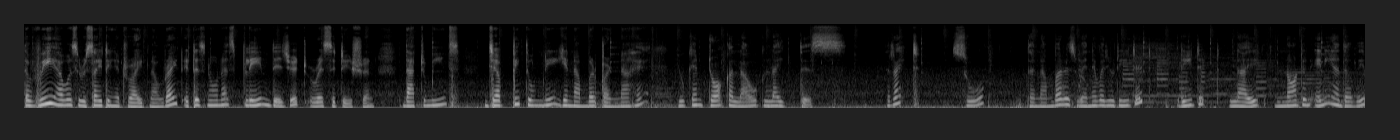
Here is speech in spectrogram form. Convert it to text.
the way I was reciting it right now, right? It is known as plain digit recitation. That means जब भी तुमने ये नंबर पढ़ना है you can talk aloud like this right so the number is whenever you read it read it like not in any other way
